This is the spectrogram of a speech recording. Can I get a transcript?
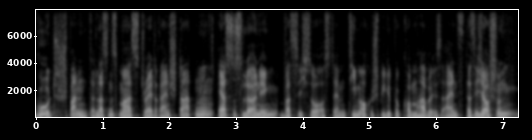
Gut, spannend. Dann lass uns mal straight reinstarten. Erstes Learning, was ich so aus dem Team auch gespiegelt bekommen habe, ist eins, dass ich auch schon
